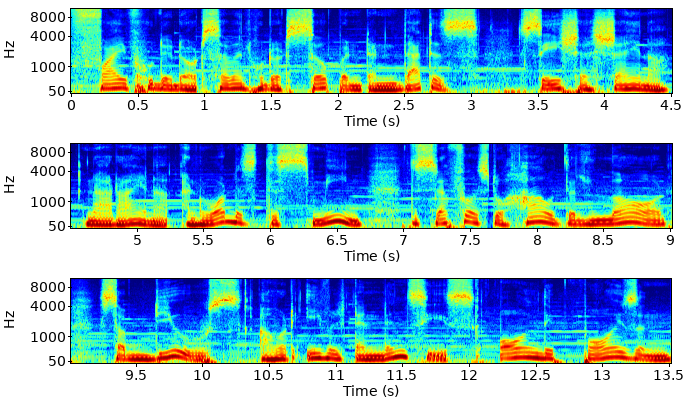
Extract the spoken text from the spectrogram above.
five hooded or seven hooded serpent, and that is Sesha Shayana Narayana. And what does this mean? This refers to how the Lord subdues our evil tendencies. All the poison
